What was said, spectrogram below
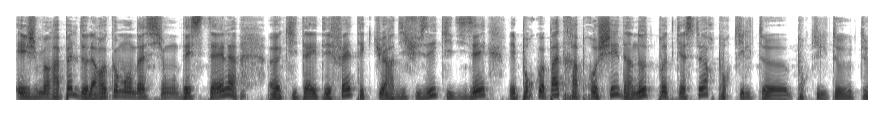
Et je me rappelle de la recommandation d'Estelle qui t'a été faite et que tu as rediffusée, qui disait mais pourquoi pas te rapprocher d'un autre podcasteur pour qu'il te pour qu'il te, te,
